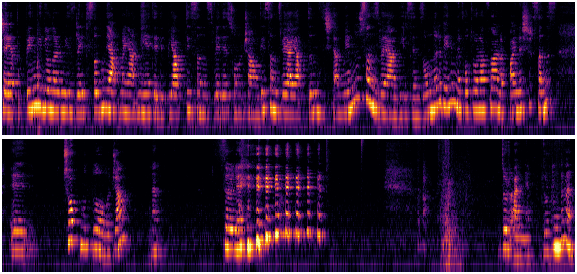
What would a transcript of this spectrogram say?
şey yapıp benim videolarımı izleyip sabun yapmaya niyet edip yaptıysanız ve de sonuç aldıysanız veya yaptığınız işten memnunsanız veya değilseniz onları benimle fotoğraflarla paylaşırsanız e, çok mutlu olacağım. Heh. Söyle. Dur anne. Durdun değil mi?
